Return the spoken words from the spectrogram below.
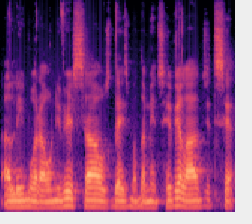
a lei moral universal, os dez mandamentos revelados, etc.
